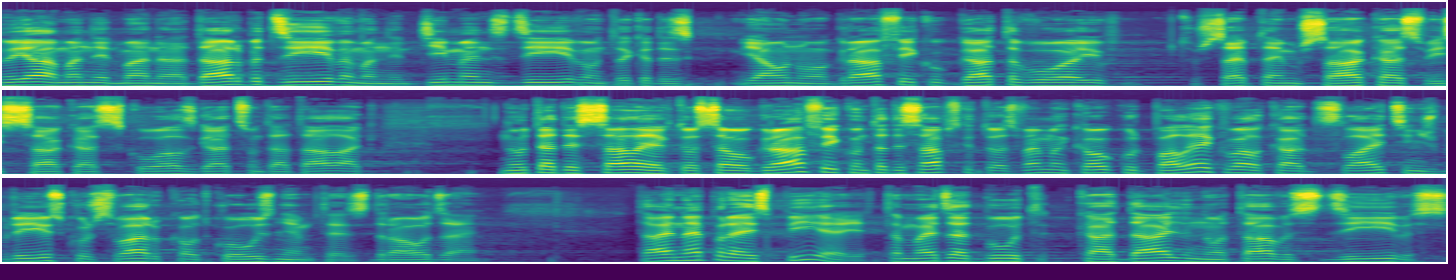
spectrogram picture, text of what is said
nu jā, man ir mana darba dzīve, man ir ģimenes dzīve, un tad, kad es jauno grafiku gatavoju, tur septembris sākās, viss sākās skolas gads un tā tālāk. Nu, tad es salieku to savu grafiku, un tad es apskatos, vai man kaut kur paliek vēl kāds laiciņš brīvs, kurš varu kaut ko uzņemties draudzē. Tā ir nepareiza pieeja. Tam vajadzētu būt kā daļa no tavas dzīves,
